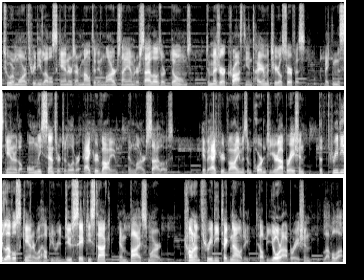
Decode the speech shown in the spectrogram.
Two or more 3D level scanners are mounted in large diameter silos or domes to measure across the entire material surface, making the scanner the only sensor to deliver accurate volume in large silos. If accurate volume is important to your operation, the 3D level scanner will help you reduce safety stock and buy smart. Count on 3D technology to help your operation level up.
